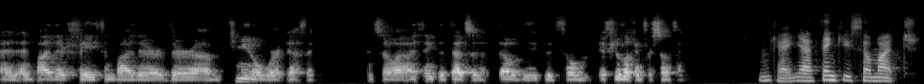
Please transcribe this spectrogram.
and, and by their faith and by their their um, communal work ethic. And so I, I think that that's a that would be a good film if you're looking for something. Okay, yeah, thank you so much.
